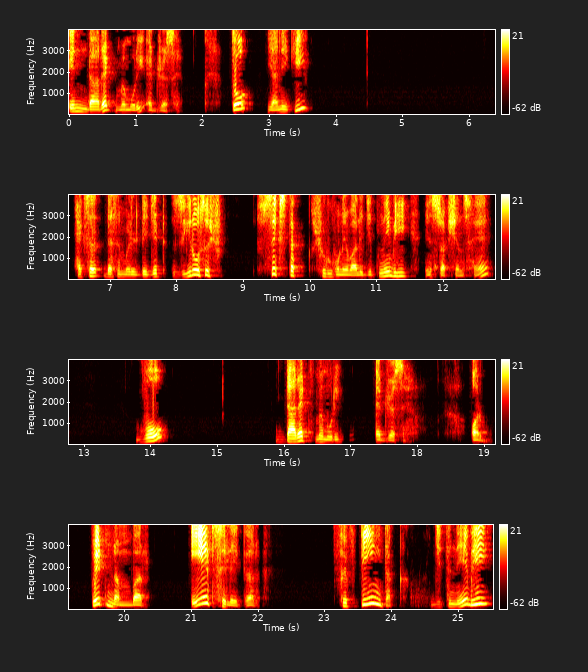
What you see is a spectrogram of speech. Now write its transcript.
इनडायरेक्ट मेमोरी एड्रेस है। तो यानी कि हेक्साडेसिमल डिजिट ज़ीरो से सिक्स तक शुरू होने वाले जितने भी इंस्ट्रक्शंस हैं, वो डायरेक्ट मेमोरी एड्रेस है। और बिट नंबर एट से लेकर फिफ्टीन तक जितने भी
